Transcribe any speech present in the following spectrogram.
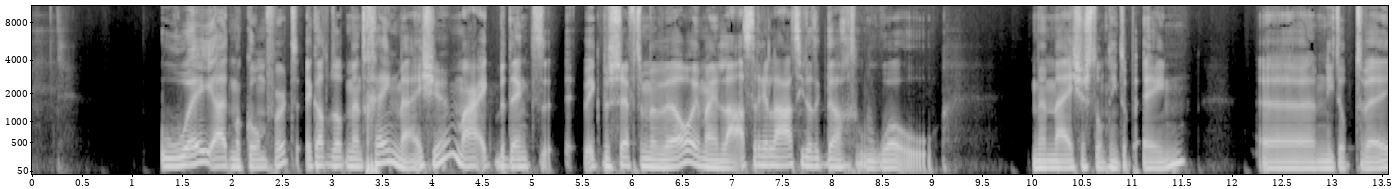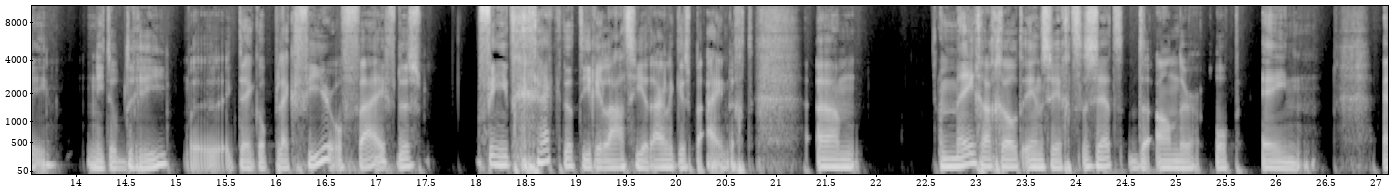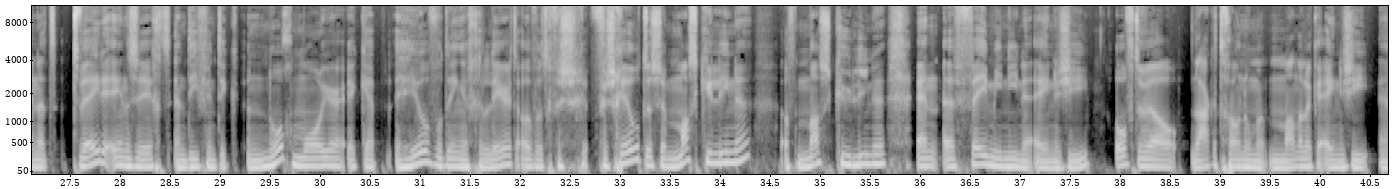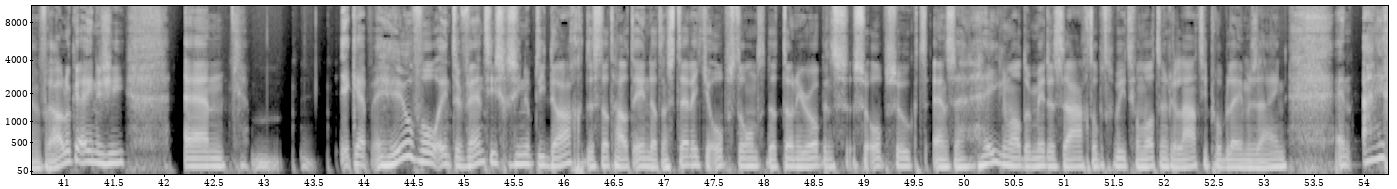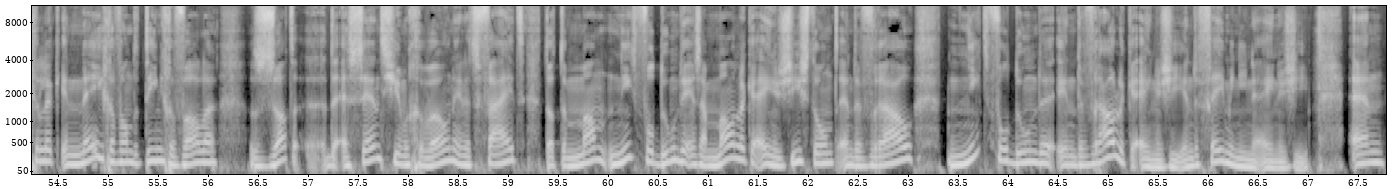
way uit mijn comfort. Ik had op dat moment geen meisje, maar ik bedenk, ik besefte me wel in mijn laatste relatie dat ik dacht, wow mijn meisje stond niet op één, uh, niet op twee, niet op drie. Uh, ik denk op plek vier of vijf. Dus vind je het gek dat die relatie uiteindelijk is beëindigd? Een mega groot inzicht. Zet de ander op één. En het tweede inzicht, en die vind ik nog mooier. Ik heb heel veel dingen geleerd over het verschil tussen masculine of masculine en uh, feminine energie. Oftewel, laat ik het gewoon noemen, mannelijke energie en vrouwelijke energie. En ik heb heel veel interventies gezien op die dag. Dus dat houdt in dat een stelletje opstond, dat Tony Robbins ze opzoekt en ze helemaal doormidden zaagt op het gebied van wat hun relatieproblemen zijn. En eigenlijk in 9 van de 10 gevallen zat de essentium gewoon in het feit dat de man niet voldoende in zijn mannelijke energie stond en de vrouw niet voldoende in de vrouwelijke energie, in de feminine energie. En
